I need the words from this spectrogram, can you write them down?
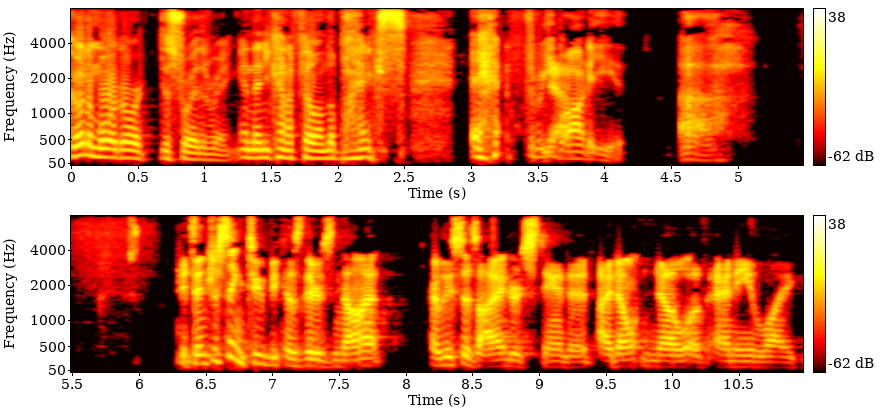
go to Mordor, destroy the ring, and then you kind of fill in the blanks. Three Yeah. body, ah, It's interesting too because there's not, at least as I understand it, I don't know of any like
